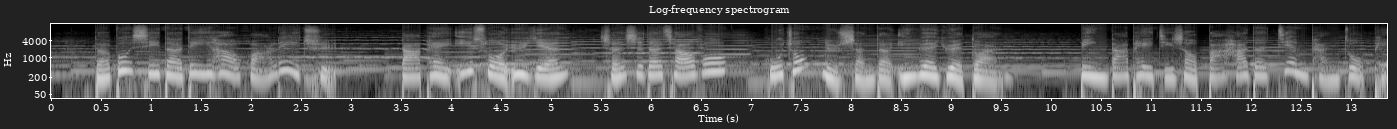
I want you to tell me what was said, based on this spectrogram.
——德布西的第一号华丽曲，搭配《伊索寓言》、诚实的樵夫、湖中女神的音乐乐段，并搭配几首巴哈的键盘作品。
